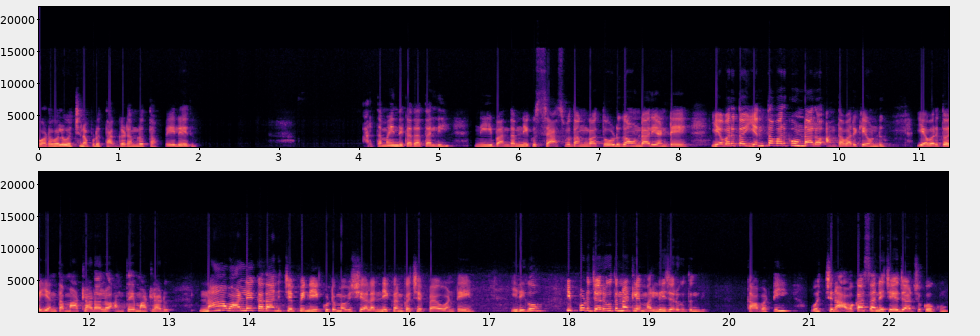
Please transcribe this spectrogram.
గొడవలు వచ్చినప్పుడు తగ్గడంలో తప్పే లేదు. అర్థమైంది కదా తల్లి. నీ బంధం నీకు శాశ్వతంగా తోడుగా ఉండాలి అంటే ఎవరితో ఎంతవరకు ఉండాలో అంతవరకే ఉండు. ఎవరితో ఎంత మాట్లాడాలో అంతే మాట్లాడు. నా వాళ్ళే కదా అని చెప్పి నీ కుటుంబ విషయాలన్నీ కనుక చెప్పావు అంటే ఇదిగో ఇప్పుడు జరుగుతున్నట్లే మళ్ళీ జరుగుతుంది. కాబట్టి వచ్చిన అవకాశాన్ని చేజార్చుకోకు.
